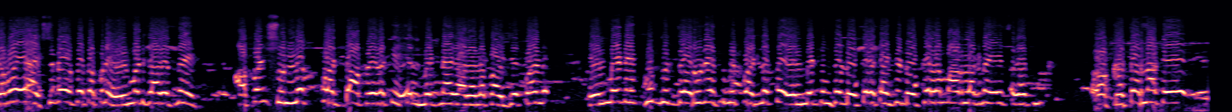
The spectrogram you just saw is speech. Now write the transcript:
जेव्हा हे ऍक्सिडेंट होतात आपण हेल्मेट घालत नाही. आपण शुल्लक वाटतं आपल्याला की हेल्मेट नाही घालायला पाहिजे पण हेल्मेट हे खूप जरुरी आहे. तुम्ही पडलं तर हेल्मेट तुमच्या डोक्याला कारण की डोक्याला मार लागणं हे सगळ्यात खतरनाक आहे.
